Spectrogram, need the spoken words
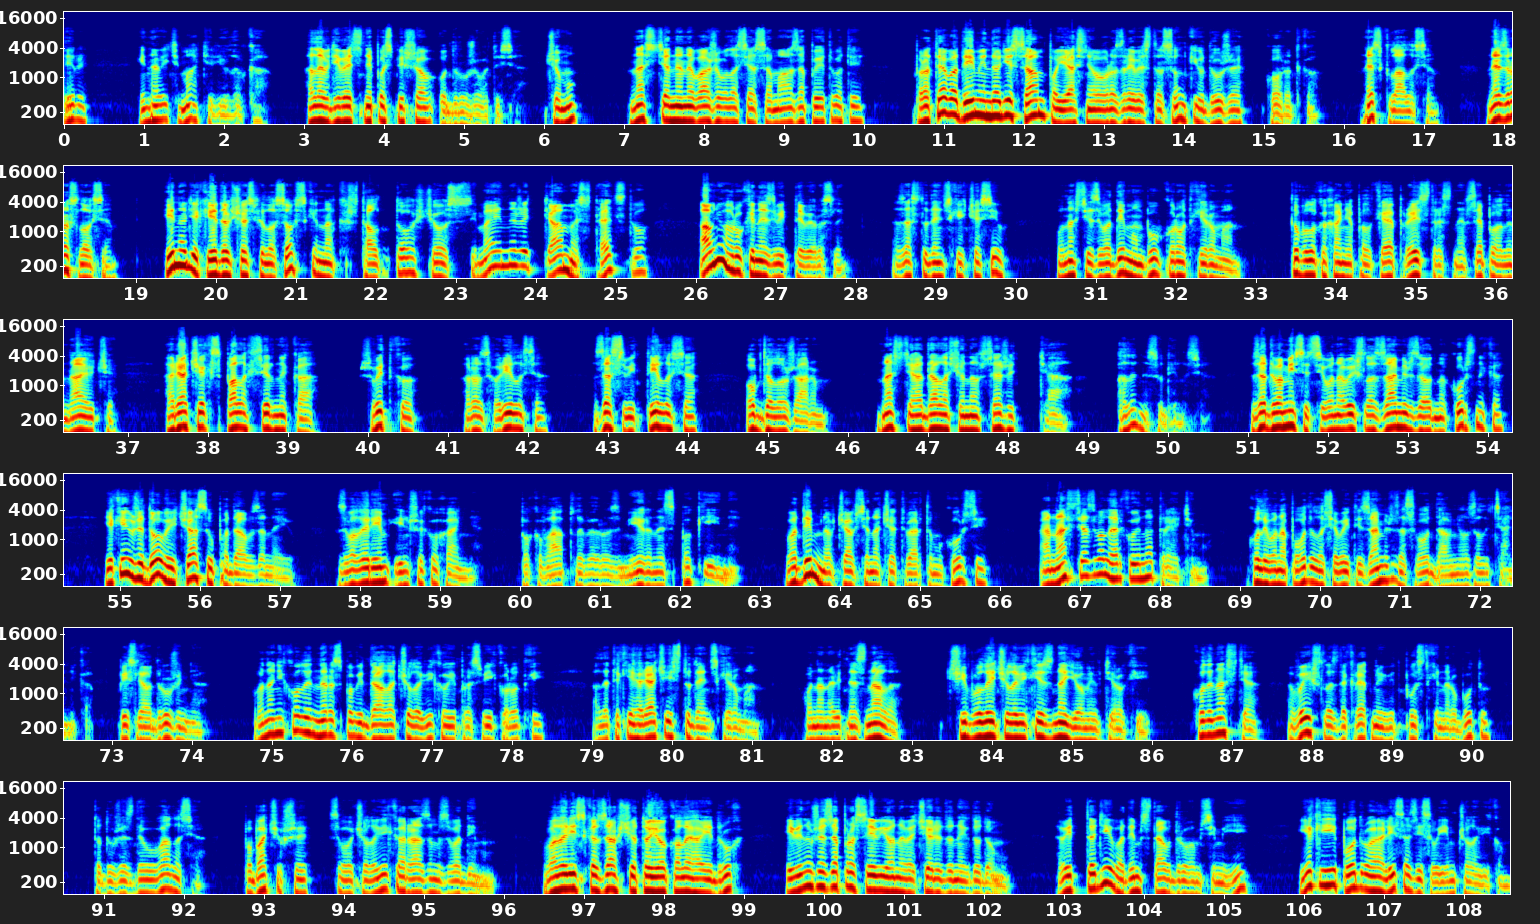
квартири і навіть матір'ю Левка. Але вдівець не поспішав одружуватися. Чому? Настя не наважувалася сама запитувати. Проте Вадим іноді сам пояснював розриви стосунків дуже коротко. Не склалося, не зрослося. Іноді кидав щось філософське на кшталт того, що сімейне життя, мистецтво, а в нього руки не звідти виросли. За студентських часів у Насті з Вадимом був короткий роман. То було кохання палке, пристрасне, все поглинаюче, гаряче, як спалах сірника, швидко розгорілося, засвітилося, обдало жаром. Настя гадала, що на все життя, але не судилося. За два місяці вона вийшла заміж за однокурсника, який вже довгий час упадав за нею. З Валерієм інше кохання, поквапливе, розмірене, спокійне. Вадим навчався на четвертому курсі, а Настя з Валеркою на третьому, коли вона погодилася вийти заміж за свого давнього залицяльника. Після одруження вона ніколи не розповідала чоловікові про свій короткий, але такий гарячий студентський роман. Вона навіть не знала, чи були чоловіки знайомі в ті роки. Коли Настя вийшла з декретної відпустки на роботу, то дуже здивувалася, побачивши свого чоловіка разом з Вадимом. Валерій сказав, що то його колега і друг, і він уже запросив його на вечерю до них додому. Відтоді Вадим став другом сім'ї, як її подруга Аліса зі своїм чоловіком.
